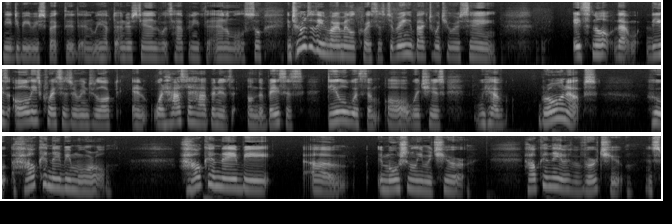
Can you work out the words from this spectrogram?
need to be respected and we have to understand what's happening to animals. So, in terms of the environmental crisis, to bring it back to what you were saying, it's not that these all these crises are interlocked and what has to happen is on the basis deal with them all which is we have grown-ups who how can they be moral? How can they be um, emotionally mature? How can they have virtue and,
